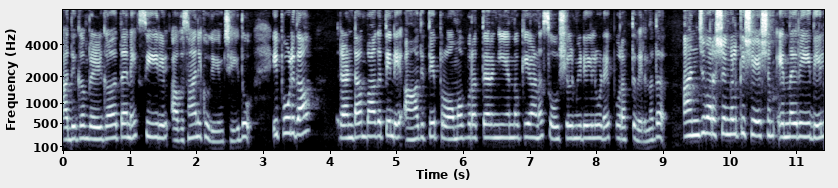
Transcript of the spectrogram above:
അധികം വൈകാതെ തന്നെ സീരിയൽ അവസാനിക്കുകയും ചെയ്തു. ഇപ്പോൾ ഇതാ രണ്ടാം ഭാഗത്തിന്റെ ആദ്യത്തെ പ്രോമോ പുറത്തിറങ്ങിയെന്നൊക്കെയാണ് സോഷ്യൽ മീഡിയയിലൂടെ പുറത്തു വരുന്നത് അഞ്ചു വർഷങ്ങൾക്ക് ശേഷം എന്ന രീതിയിൽ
